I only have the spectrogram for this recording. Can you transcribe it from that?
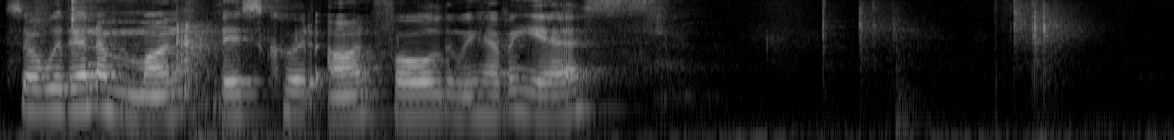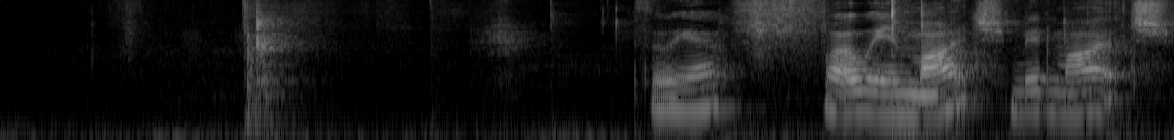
So within a month, this could unfold. We have a yes. So yeah, what are we in March? Mid-March.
